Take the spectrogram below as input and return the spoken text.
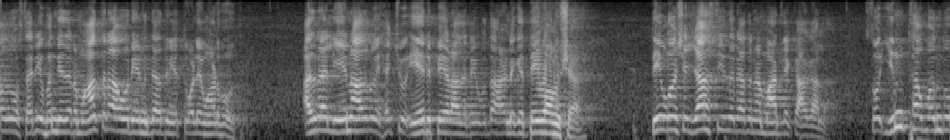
ಅವರು ಸರಿ ಹೊಂದಿದರೆ ಮಾತ್ರ ಅವರು ಏನಿದೆ ಅದನ್ನು ಎತ್ತುವಳಿ ಮಾಡ್ಬೋದು. ಅದರಲ್ಲಿ ಏನಾದರೂ ಹೆಚ್ಚು ಏರುಪೇರಾದರೆ ಉದಾಹರಣೆಗೆ ತೇವಾಂಶ. ತೇವಾಂಶ ಜಾಸ್ತಿ ಇದ್ದರೆ ಅದನ್ನು ಮಾಡಲಿಕ್ಕಾಗಲ್ಲ ಸೊ ಇಂಥ ಒಂದು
